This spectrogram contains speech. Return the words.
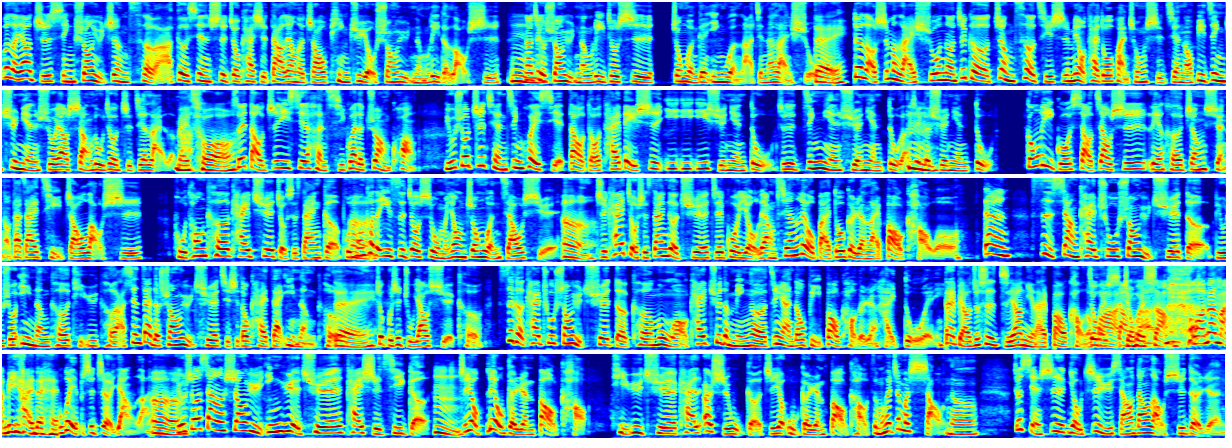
为了要执行双语政策啊，各县市就开始大量的招聘具有双语能力的老师。嗯，那这个双语能力就是。中文跟英文啦，简单来说，对对老师们来说呢，这个政策其实没有太多缓冲时间哦。毕竟去年说要上路，就直接来了嘛，没错。所以导致一些很奇怪的状况，比如说之前竟会写到的，台北市一一一学年度，就是今年学年度了，嗯、这个学年度公立国小教师联合征选哦，大家一起招老师。普通科开缺九十三个，普通科的意思就是我们用中文教学，嗯，只开九十三个缺，结果有两千六百多个人来报考哦，但。四项开出双语缺的，比如说艺能科、体育科啊，现在的双语缺其实都开在艺能科，对，就不是主要学科。四个开出双语缺的科目哦，开缺的名额竟然都比报考的人还多哎，代表就是只要你来报考的话就会上，会上哇，那蛮厉害的。不过也不是这样啦，嗯，比如说像双语音乐缺开十七个，嗯，只有六个人报考。体育缺开二十五个，只有五个人报考，怎么会这么少呢？就显示有志于想要当老师的人，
